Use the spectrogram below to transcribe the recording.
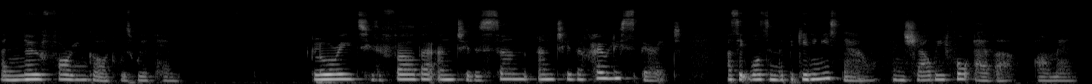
and no foreign God was with him. Glory to the Father, and to the Son, and to the Holy Spirit, as it was in the beginning, is now, and shall be for ever. Amen.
